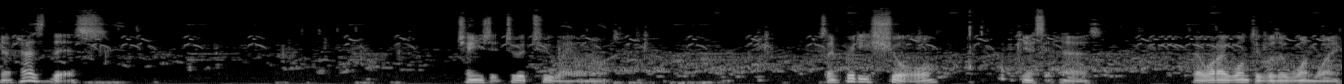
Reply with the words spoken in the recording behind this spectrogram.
Now, has this changed it to a two-way or not? So I'm pretty sure, yes it has. So what I wanted was a one-way.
